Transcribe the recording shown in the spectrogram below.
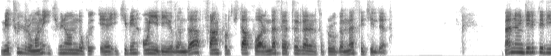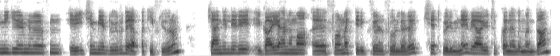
Meçhul romanı 2019, e, 2017 yılında Frankfurt Kitap Fuarı'nda satırlar arası programına seçildi. Ben öncelikle dinleyicilerim e, için bir duyuru da yapmak istiyorum. Kendileri e, Gaye Hanım'a e, sormak istedikleri soruları chat bölümüne veya YouTube kanalımından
